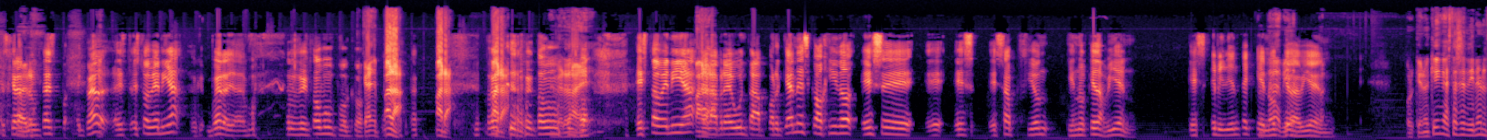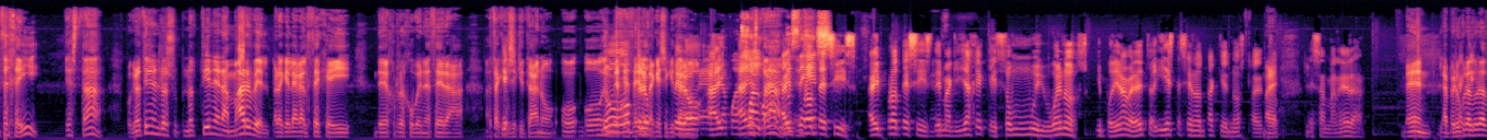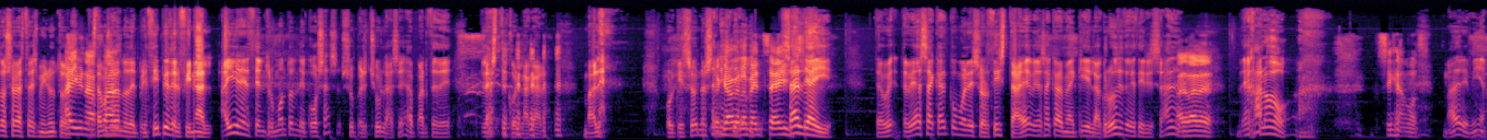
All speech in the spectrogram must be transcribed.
Es que la Vale. pregunta es. Claro, esto venía. Bueno, ya, retomo un poco. Para, para, para. Retomo De un verdad, poco. ¿eh? Esto venía Para. a la pregunta: ¿por qué han escogido ese, eh, es, esa opción que no queda bien? Que es evidente que No no, queda queda bien. bien. Porque no quieren gastarse dinero en CGI. Ya está. Porque no tienen los no tienen a Marvel para que le haga el CGI de rejuvenecer a, a Takeshi Kitano o, o No, envejecer pero, a Takeshi Kitano. pero Pero hay, hay- hay prótesis, hay prótesis de maquillaje que son muy buenos y podrían haber hecho. Y este se nota que no está hecho Vale. de esa manera. Ven, la película Aquí- dura dos horas tres minutos. Hay una Estamos hablando del principio y del final. Hay en el centro un montón de cosas súper chulas, ¿eh? aparte de plástico en la cara. ¿Vale? Porque eso no sale quiero de que lo ahí. penséis. Sal de ahí. Te voy, te voy a sacar como el exorcista, ¿eh? Voy a sacarme aquí la cruz y te voy a decir, sal, Vale, vale. déjalo. Sigamos. Madre mía.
